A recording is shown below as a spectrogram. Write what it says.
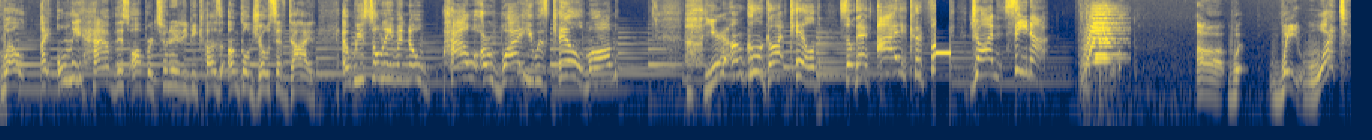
Well, I only have this opportunity because Uncle Joseph died, and we still don't even know how or why he was killed, Mom. Your uncle got killed so that I could fuck John Cena. Uh, what? Wait, what?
